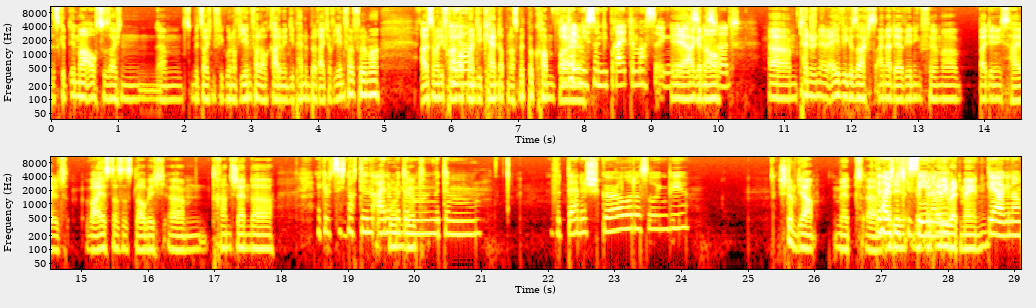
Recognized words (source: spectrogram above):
es gibt immer auch zu solchen, ähm, mit solchen Figuren auf jeden Fall, auch gerade im Independent-Bereich auf jeden Fall Filme. Aber es ist immer die Frage, Ja. ob man die kennt, ob man das mitbekommt, weil Geht halt nicht so in die breite Masse irgendwie. Ja, genau. ähm, Tangerine LA, wie gesagt, ist einer der wenigen Filme, bei denen ich es halt weiß, dass es, glaube ich, ähm, Transgender Ergibt sich noch den einen mit dem, gibt. mit dem The Danish Girl oder so irgendwie? Stimmt, ja. Mit, ähm, Den hab ich nicht gesehen, mit, mit Eddie Redmayne. Ja, genau.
